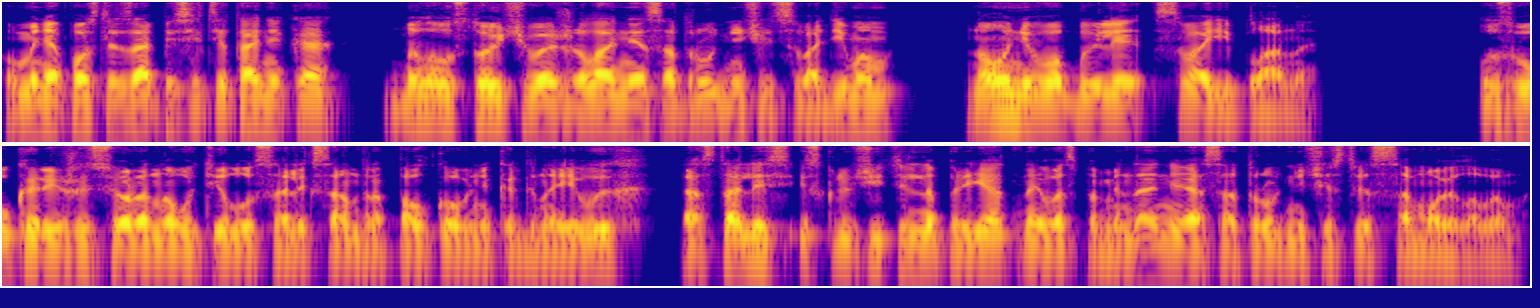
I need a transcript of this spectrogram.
У меня после записи «Титаника» было устойчивое желание сотрудничать с Вадимом, но у него были свои планы. У звукорежиссера Наутилуса Александра Полковника Гноевых остались исключительно приятные воспоминания о сотрудничестве с Самойловым.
